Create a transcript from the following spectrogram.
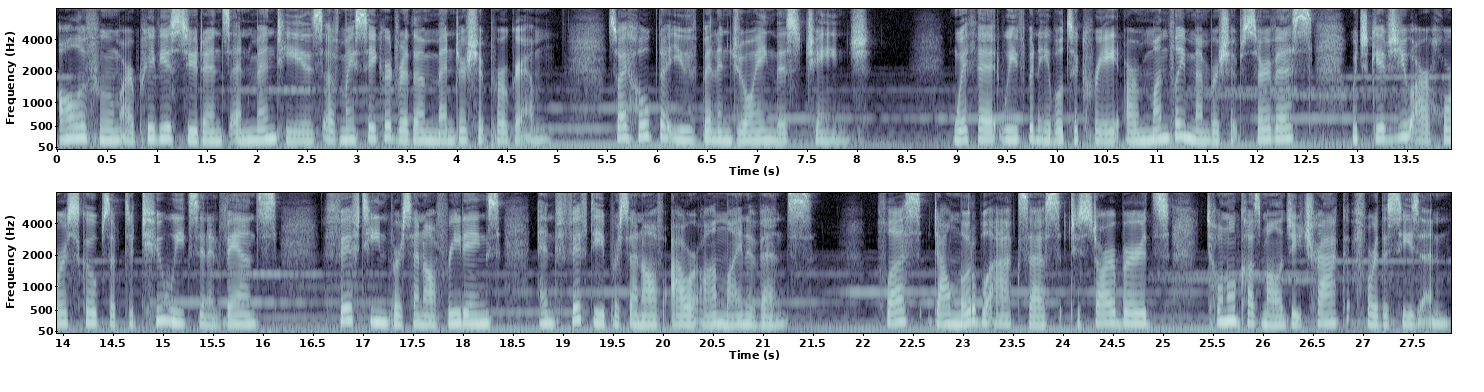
all of whom are previous students and mentees of my Sacred Rhythm mentorship program. So I hope that you've been enjoying this change. With it, we've been able to create our monthly membership service, which gives you our horoscopes up to two weeks in advance, 15% off readings, and 50% off our online events. Plus, downloadable access to Starbird's tonal cosmology track for the season.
